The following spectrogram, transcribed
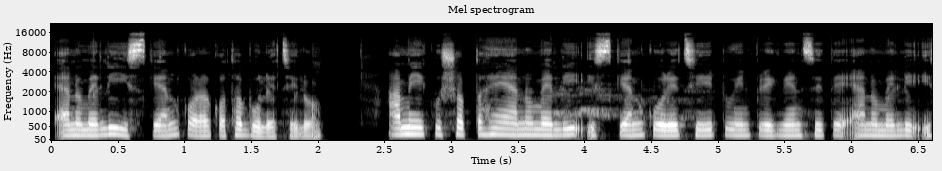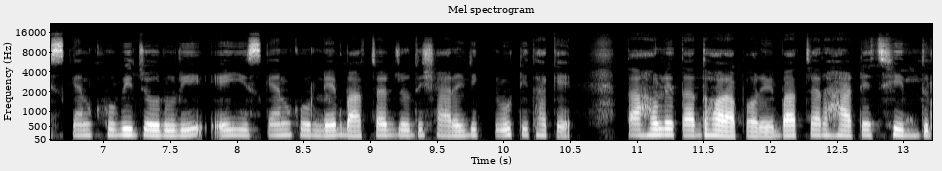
অ্যানোমেলি স্ক্যান করার কথা বলেছিল। আমি একুশ সপ্তাহে অ্যানোম্যালি স্ক্যান করেছি, টুইন প্রেগনেন্সিতে অ্যানোম্যালি স্ক্যান খুবই জরুরি। এই স্ক্যান করলে বাচ্চার যদি শারীরিক ত্রুটি থাকে, তাহলে তা ধরা পড়ে। বাচ্চার হাটে ছিদ্র,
